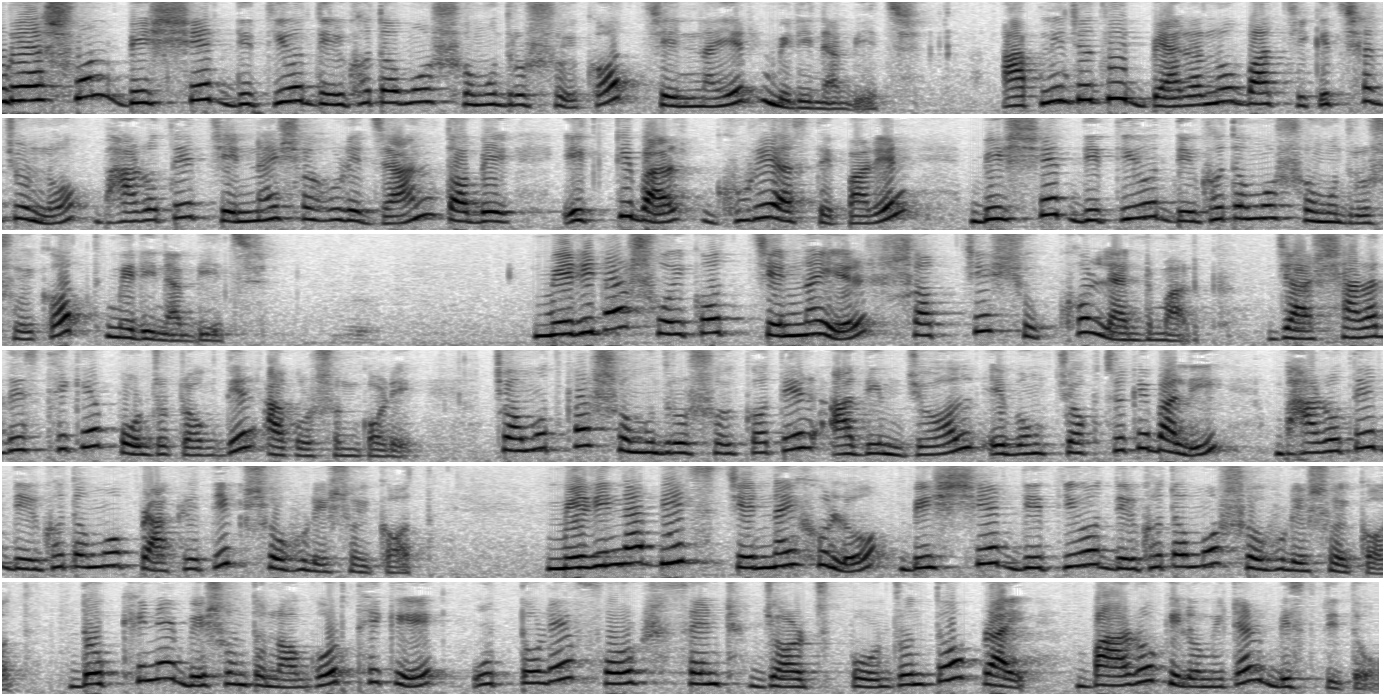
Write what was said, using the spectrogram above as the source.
ঘুরে আসুন বিশ্বের দ্বিতীয় দীর্ঘতম সমুদ্র সৈকত চেন্নাইয়ের মেরিনা বিচ। আপনি যদি বেড়ানো বা চিকিৎসার জন্য ভারতের চেন্নাই শহরে যান, তবে একটিবার ঘুরে আসতে পারেন বিশ্বের দ্বিতীয় দীর্ঘতম সমুদ্র সৈকত মেরিনা বিচ। মেরিনা সৈকত চেন্নাইয়ের সবচেয়ে সূক্ষ্ম ল্যান্ডমার্ক, যা সারা দেশ থেকে পর্যটকদের আকর্ষণ করে। চমৎকার সমুদ্র সৈকতের আদিম জল এবং চকচকে বালি ভারতের দীর্ঘতম প্রাকৃতিক শহুরে সৈকত। মেরিনা বিচ চেন্নাই হল বিশ্বের দ্বিতীয় দীর্ঘতম শহুরে সৈকত। দক্ষিণে বেসন্তনগর থেকে উত্তরে ফোর্ট সেন্ট জর্জ পর্যন্ত প্রায় বারো কিলোমিটার বিস্তৃত।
